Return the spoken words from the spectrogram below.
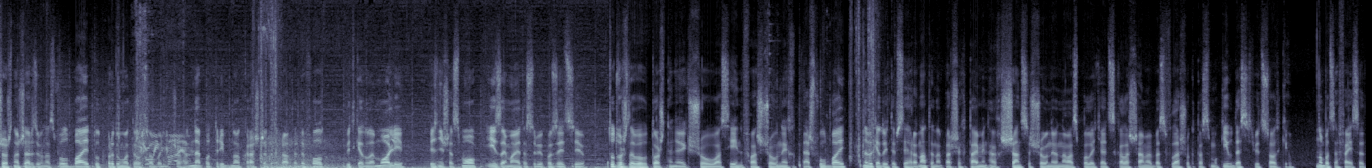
Що ж, на черзі у нас фулбай, тут придумати особо нічого не потрібно, краще грати дефолт, відкинули молі, пізніше смок і займаєте собі позицію. Тут важливе уточнення, якщо у вас є інфа, що у них теж фулбай, не викидуйте всі гранати на перших таймінгах. Шанси, що вони на вас полетять з калашами без флешок та смоків 10%. Ну бо це фейсет.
